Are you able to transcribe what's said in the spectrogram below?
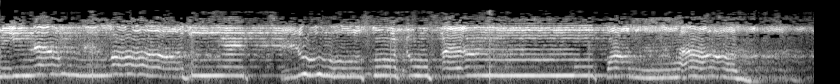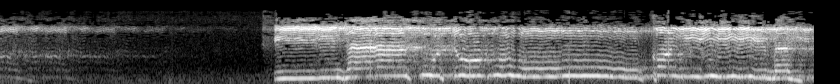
من الله يتلو صحفا مطهرة. فيها كتب قيمة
